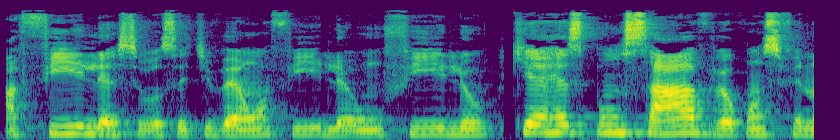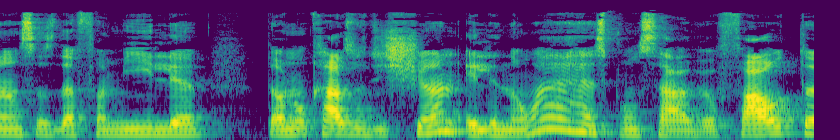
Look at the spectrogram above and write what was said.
a filha, se você tiver uma filha, um filho, que é responsável com as finanças da família. Então, no caso de Sean, ele não é responsável. Falta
